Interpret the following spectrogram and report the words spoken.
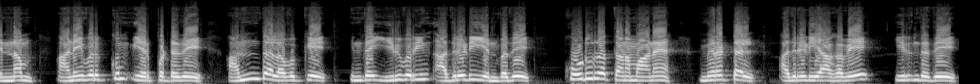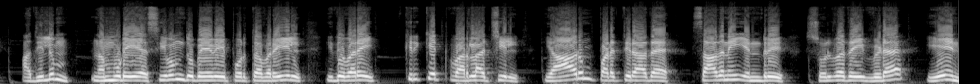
எண்ணம் அனைவருக்கும் ஏற்பட்டது. அந்த அளவுக்கு இந்த இருவரின் அதிரடி என்பது கொடூரத்தனமான மிரட்டல் அதிரடியாகவே இருந்தது. அதிலும் நம்முடைய சிவம் துபேவை பொறுத்தவரையில் இதுவரை கிரிக்கெட் வரலாற்றில் யாரும் படைத்திராத சாதனை என்று சொல்வதை விட ஏன்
